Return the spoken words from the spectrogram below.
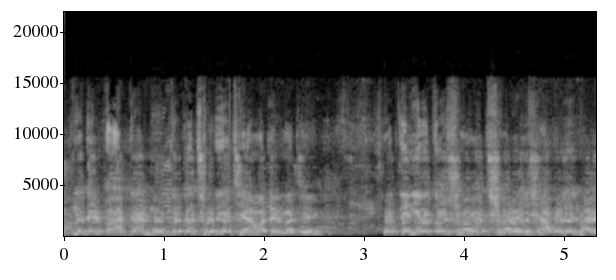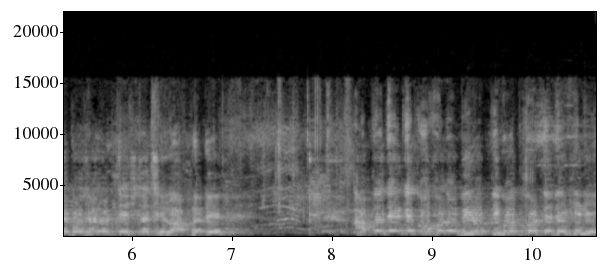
আপনাদের পাঠদান মুগ্ধতা ছড়িয়েছে আমাদের মাঝে। প্রতিনিয়ত সহজ, সরল সাবলীল ভাবে বোঝানোর চেষ্টা ছিল আপনাদের। আপনাদেরকে কখনো বিরক্তি বোধ করতে দেখিনি।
